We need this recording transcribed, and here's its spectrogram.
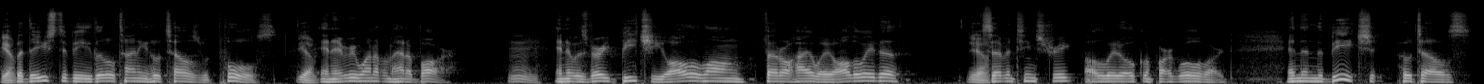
Yeah. But there used to be little tiny hotels with pools. Yeah. And every one of them had a bar. Hmm. And it was very beachy all along Federal Highway, all the way to Yeah. 17th Street all the way to Oakland Park Boulevard. And then the beach hotels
